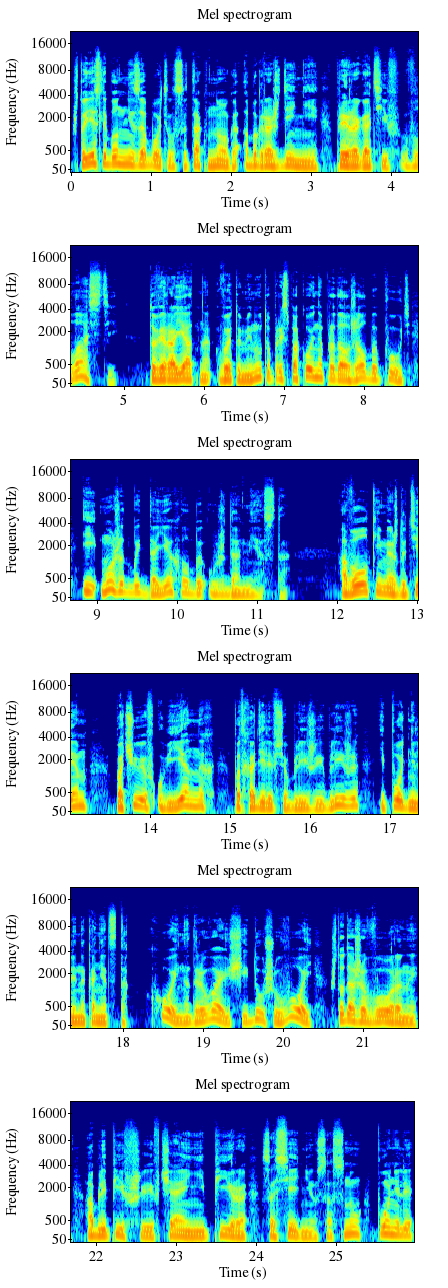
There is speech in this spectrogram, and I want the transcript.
что если бы он не заботился так много об ограждении прерогатив власти, то, вероятно, в эту минуту преспокойно продолжал бы путь и, может быть, доехал бы уж до места. А волки, между тем, почуяв убиенных, подходили все ближе и ближе и подняли, наконец, так такой надрывающий душу вой, что даже вороны, облепившие в чаянии пира соседнюю сосну, поняли,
